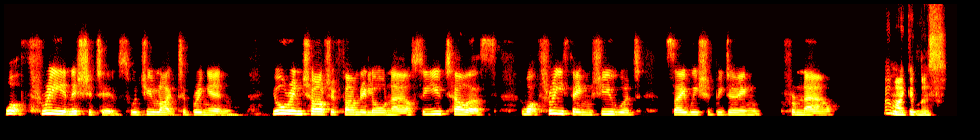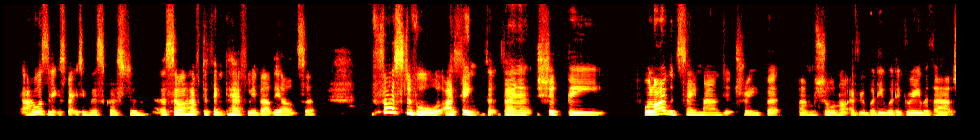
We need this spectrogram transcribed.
what three initiatives would you like to bring in? You're in charge of family law now, so you tell us what three things you would say we should be doing from now. Oh my goodness, I wasn't expecting this question, uh, so I'll have to think carefully about the answer. First of all, I think that there should be, well, I would say mandatory, but I'm sure not everybody would agree with that.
